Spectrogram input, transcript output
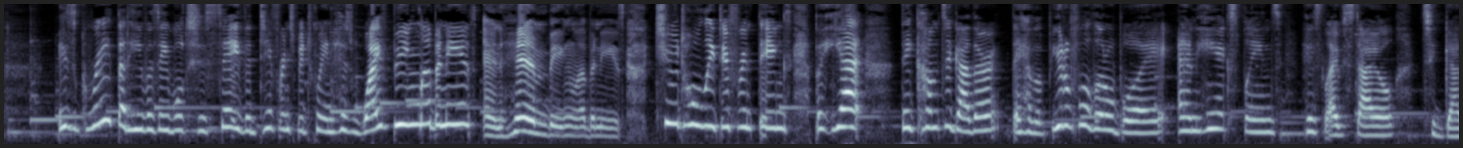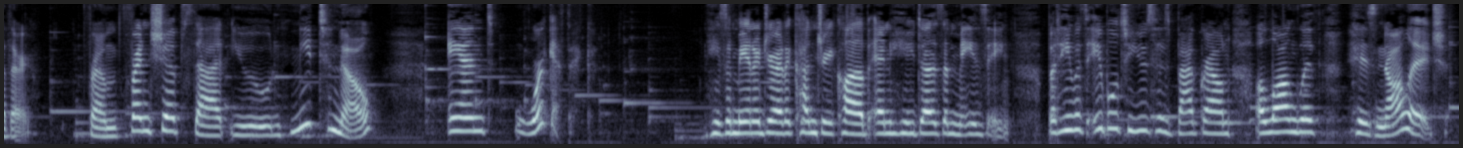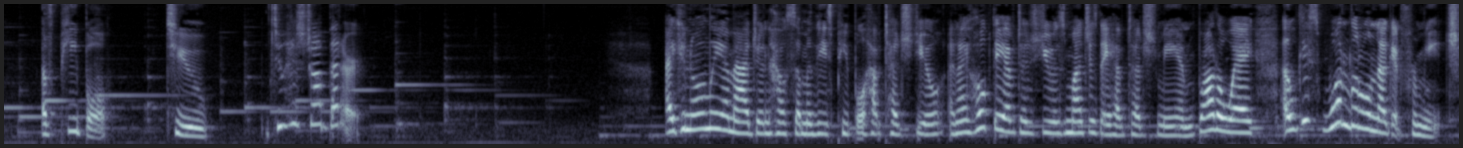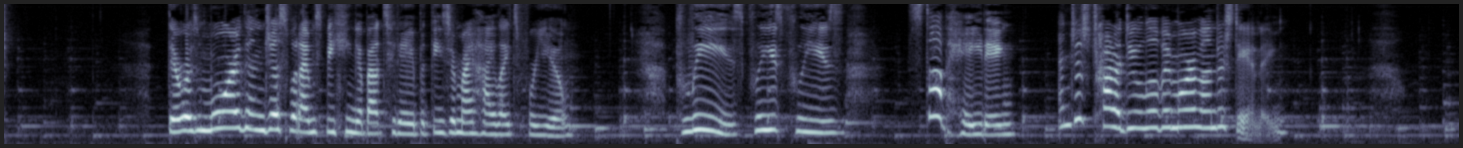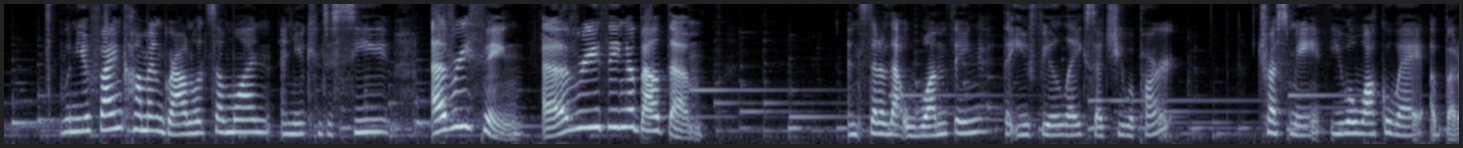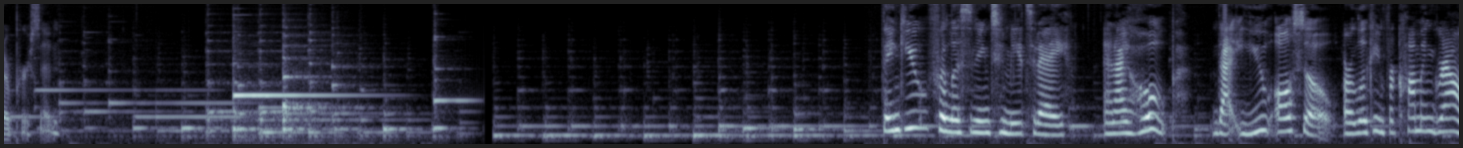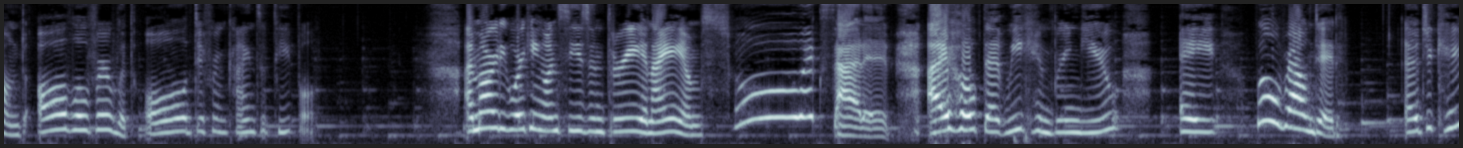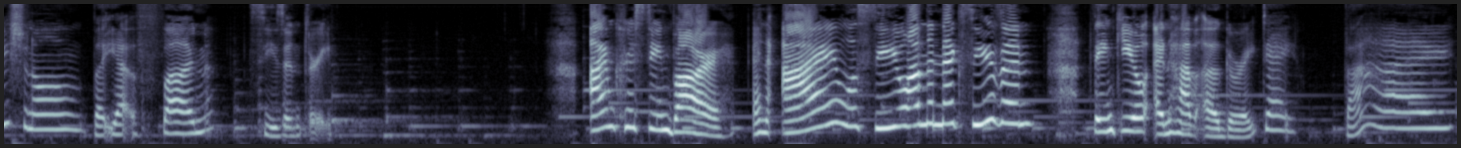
it's great that he was able to say the difference between his wife being Lebanese and him being Lebanese. Two totally different things, but yet they come together, they have a beautiful little boy, and he explains his lifestyle together from friendships that you need to know and work ethic. He's a manager at a country club and he does amazing, but he was able to use his background along with his knowledge of people to do his job better. I can only imagine how some of these people have touched you, and I hope they have touched you as much as they have touched me and brought away at least one little nugget from each. There was more than just what I'm speaking about today, but these are my highlights for you. Please, please, please stop hating and just try to do a little bit more of understanding. When you find common ground with someone and you can just see everything, everything about them, instead of that one thing that you feel like sets you apart, trust me, you will walk away a better person. Thank you for listening to me today, and I hope that you also are looking for common ground all over with all different kinds of people. I'm already working on season three, and I am so excited. I hope that we can bring you a well rounded, educational, but yet fun season three. I'm Christine Barr, and I will see you on the next season. Thank you and have a great day. Bye.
